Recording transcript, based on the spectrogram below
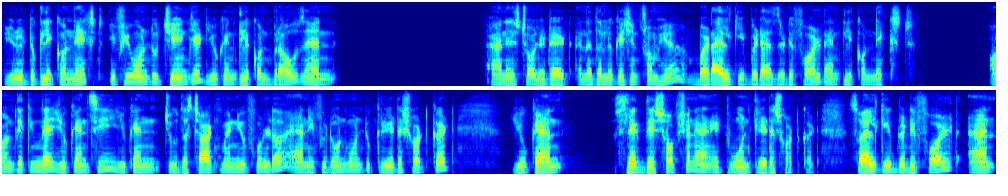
You need to click on next. If you want to change it, you can click on browse and and install it at another location from here, but I'll keep it as the default and click on next. On clicking next, you can see you can choose the start menu folder and if you don't want to create a shortcut, you can select this option and it won't create a shortcut. So I'll keep the default and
